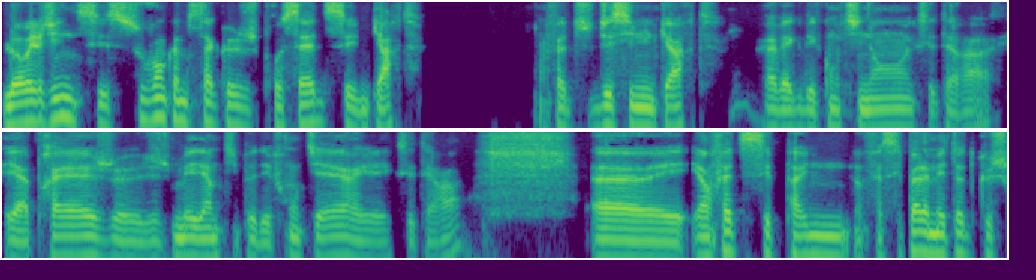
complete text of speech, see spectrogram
L'origine, c'est souvent comme ça que je procède. C'est une carte. En fait, je dessine une carte avec des continents, etc. Et après, je, mets un petit peu des frontières, et, etc. Euh, et, en fait, c'est pas une, enfin, c'est pas la méthode que je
